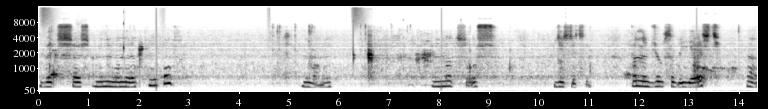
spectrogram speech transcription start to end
wytrzesz, a my nie mamy rachunków? Nie mamy. No cóż, gdzieś z dzieckiem. Pan wziął sobie jeść. O.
